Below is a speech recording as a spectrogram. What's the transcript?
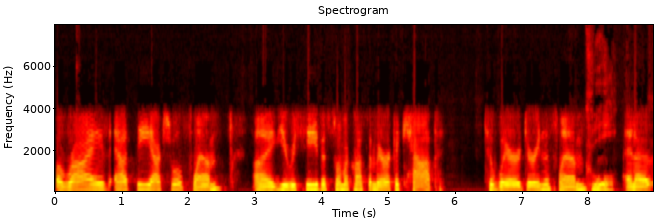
arrive at the actual swim. Uh, you receive a Swim Across America cap to wear during the swim. Cool. And a,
